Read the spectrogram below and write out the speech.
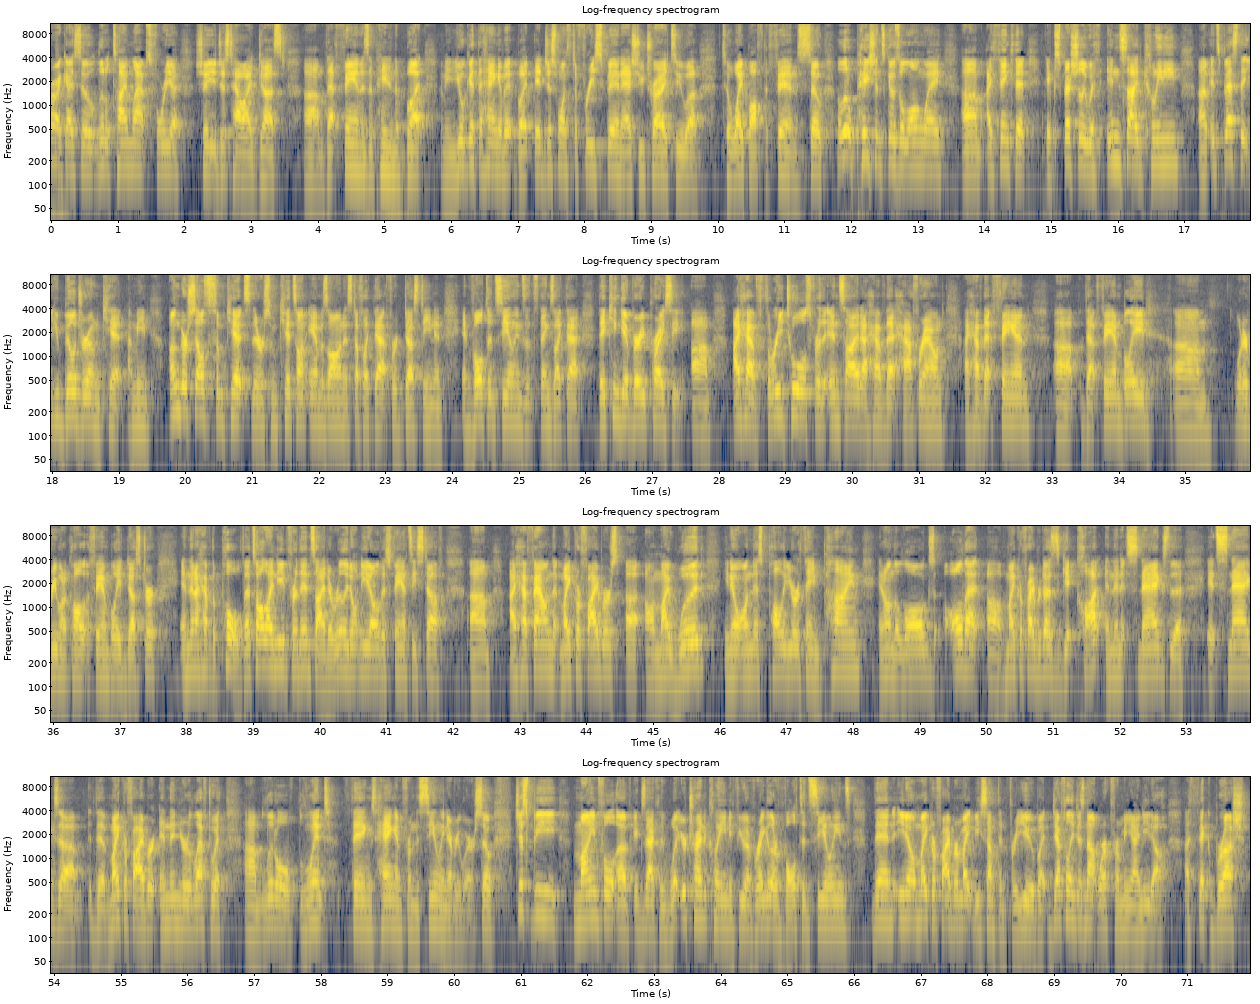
All right, guys, so little time lapse for you, show you just how I dust. Um, that fan is a pain in the butt. I mean, you'll get the hang of it, but it just wants to free spin as you try to, uh, to wipe off the fins. So a little patience goes a long way. Um, I think that especially with inside cleaning, uh, it's best that you build your own kit. I mean, Unger sells some kits. There are some kits on Amazon and stuff like that for dusting and, and vaulted ceilings and things like that. They can get very pricey. Um, I have three tools for the inside. I have that half round. I have that fan, uh, that fan blade, um, whatever you want to call it, the fan blade duster. And then I have the pole. That's all I need for the inside. I really don't need all this fancy stuff. Um, I have found that microfibers uh, on my wood, you know, on this polyurethane pine and on the logs, all that uh, microfiber does is get caught and then it snags the it snags uh, the microfiber and then you're left with um, little lint things hanging from the ceiling everywhere. So just be mindful of exactly what you're trying to clean. If you have regular vaulted ceilings, then you know microfiber might be something for you, but definitely does not work for me. I need a, a thick brush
